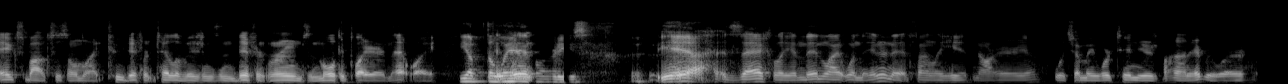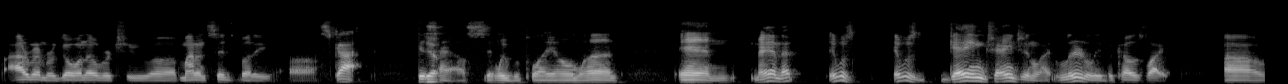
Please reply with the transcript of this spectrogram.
Xboxes on like two different televisions in different rooms and multiplayer in that way. Yep, the And LAN then- parties. Yeah, exactly. And then like when the internet finally hit in our area, which I mean we're ten years behind everywhere. I remember going over to uh, mine and Sid's buddy uh, Scott, his Yep. house, and we would play online. And man, that it was it was game changing, like literally, because like uh,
